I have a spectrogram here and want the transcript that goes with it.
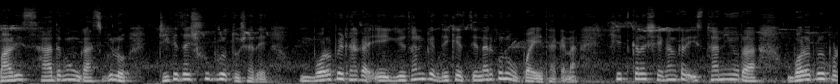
বাড়ির ছাদ এবং গাছগুলো ঢেকে যায় শুভ্র তুষারে। বরফে ঢাকা এই গিথনকে দেখে চেনার কোনো উপায়ই থাকে না। শীতকালে সেখানকার স্থানীয়রা বরফের উপর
